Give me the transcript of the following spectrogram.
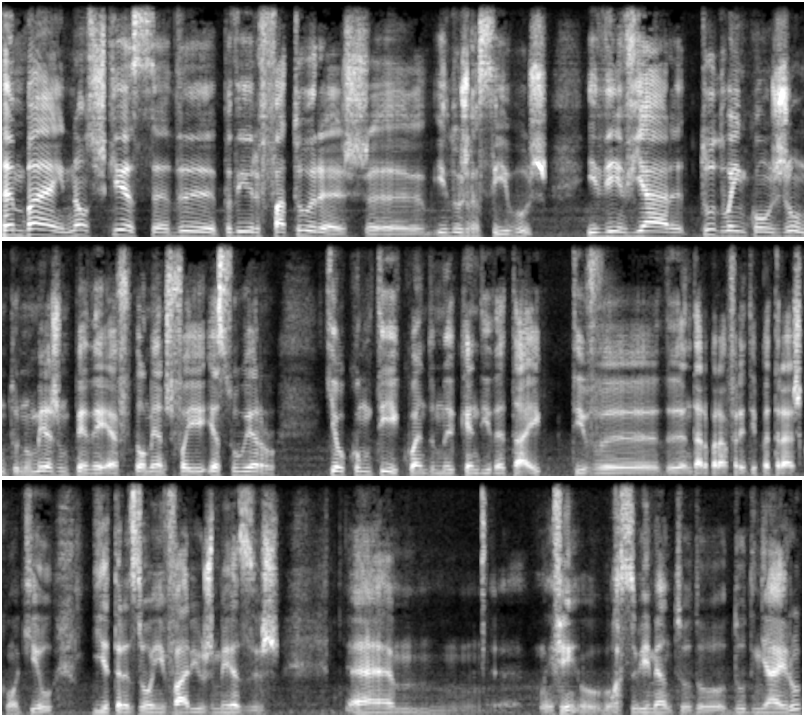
também não se esqueça de pedir faturas uh, e dos recibos e de enviar tudo em conjunto no mesmo PDF. Pelo menos foi esse o erro que eu cometi quando me candidatei. Tive de andar para a frente e para trás com aquilo e atrasou em vários meses. Um, enfim, o recebimento do, do dinheiro.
